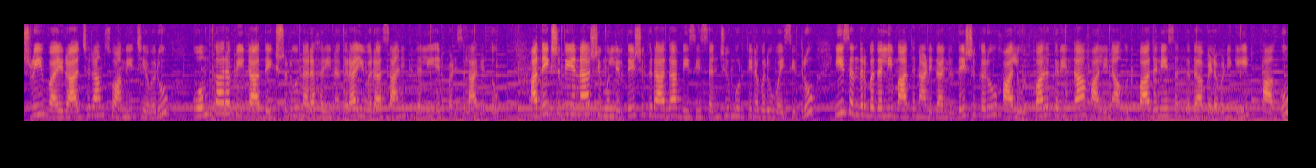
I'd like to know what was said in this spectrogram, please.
ಶ್ರೀ ವೈ ರಾಜರಾಮ್ ಸ್ವಾಮೀಜಿಯವರು ಓಂಕಾರ ಪೀಠಾಧ್ಯಕ್ಷರು ನರಹರಿ ನಗರ ಇವರ ಸಾನ್ನಿಧ್ಯದಲ್ಲಿ ಏರ್ಪಡಿಸಲಾಗಿತ್ತು. ಅಧ್ಯಕ್ಷತೆಯನ್ನ ಶಿಮುಲ್ ನಿರ್ದೇಶಕರಾದ ಬಿಸಿ ಸಂಜೀವಮೂರ್ತಿರವರು ವಹಿಸಿದ್ರು. ಈ ಸಂದರ್ಭದಲ್ಲಿ ಮಾತನಾಡಿದ ನಿರ್ದೇಶಕರು, ಹಾಲು ಉತ್ಪಾದಕರಿಂದ ಹಾಲಿನ ಉತ್ಪಾದನೆ ಸಂಘದ ಬೆಳವಣಿಗೆ ಹಾಗೂ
